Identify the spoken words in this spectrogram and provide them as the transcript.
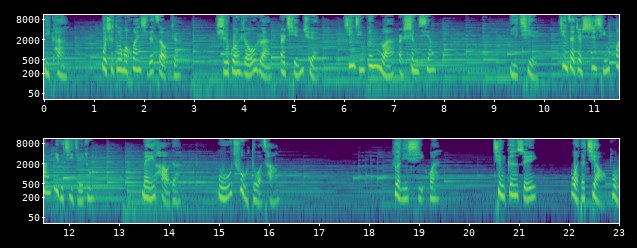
你看，我是多么欢喜的走着，时光柔软而缱绻，心情温暖而生香。一切。竟在这诗情画意的季节中，美好的无处躲藏。若你喜欢，请跟随我的脚步。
